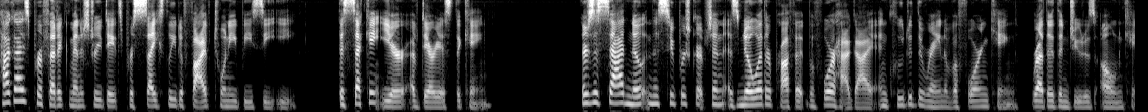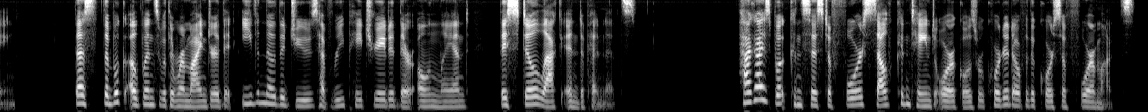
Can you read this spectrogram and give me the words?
Haggai's prophetic ministry dates precisely to 520 BCE, the second year of Darius the king. There's a sad note in this superscription, as no other prophet before Haggai included the reign of a foreign king rather than Judah's own king. Thus, the book opens with a reminder that even though the Jews have repatriated their own land, they still lack independence. Haggai's book consists of four self contained oracles recorded over the course of four months.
